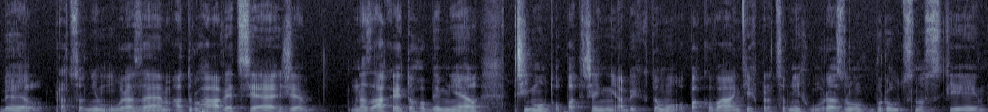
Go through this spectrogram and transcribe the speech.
byl pracovním úrazem. A druhá věc je, že na základě toho by měl přijmout opatření, aby k tomu opakování těch pracovních úrazů v budoucnosti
